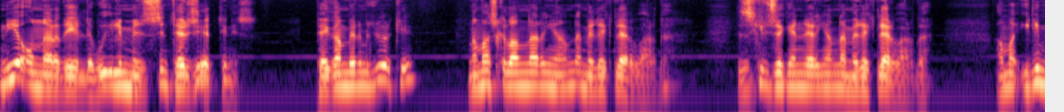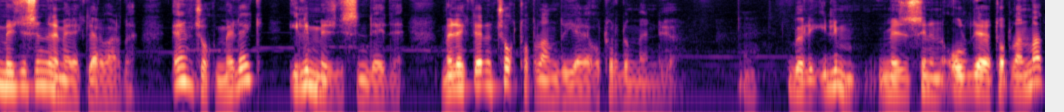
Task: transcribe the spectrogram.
Niye onlara değil de bu ilim meclisini tercih ettiniz? Peygamberimiz diyor ki namaz kılanların yanında melekler vardı. Zikir çekenlerin yanında melekler vardı. Ama ilim meclisinde de melekler vardı. En çok melek ilim meclisindeydi. Meleklerin çok toplandığı yere oturdum ben diyor. Böyle ilim meclisinin olduğu yere toplanmak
